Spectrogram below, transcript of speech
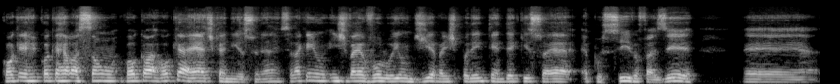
qual é, qual é a relação, qual é, qual é a ética nisso, né? Será que a gente vai evoluir um dia para a gente poder entender que isso é, é possível fazer? É,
